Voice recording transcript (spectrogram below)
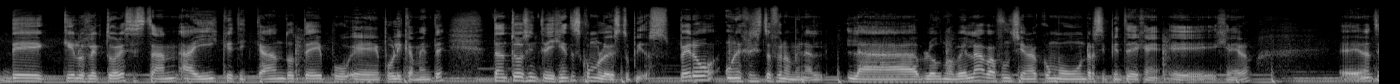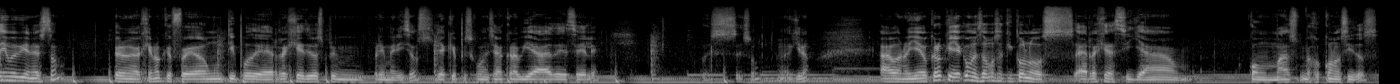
de que los lectores están ahí criticándote eh, públicamente, tanto los inteligentes como los estúpidos. Pero un ejército fenomenal. La blog novela va a funcionar como un recipiente de eh, género. Eh, no entendí muy bien esto. Pero me imagino que fue un tipo de RG de los primerizos, ya que pues como decían que no había ADSL. Pues es eso, me imagino. Ah, bueno, yo creo que ya comenzamos aquí con los RG así ya como más mejor conocidos.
